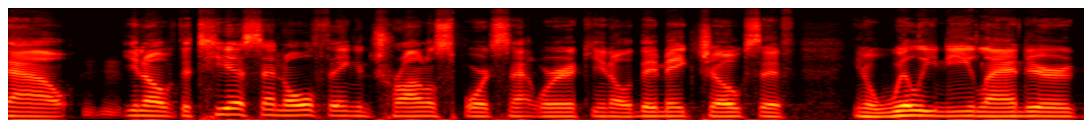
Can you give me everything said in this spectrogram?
Now, Mhm. you know, the TSN old thing in Toronto Sports Network, you know, they make jokes if, you know, Willie Nylander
